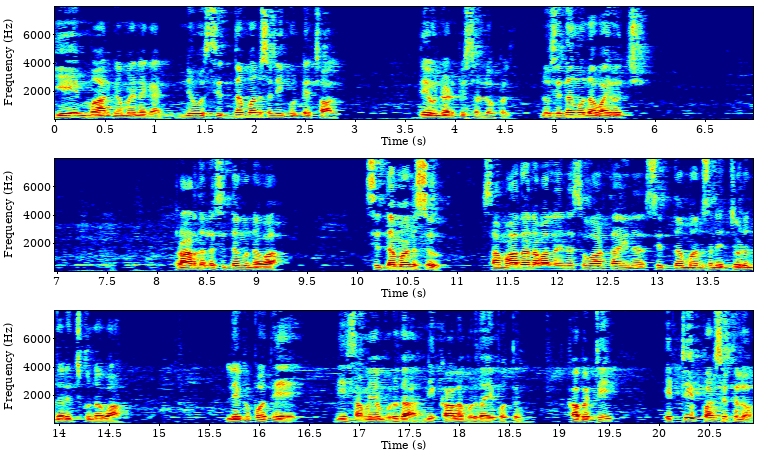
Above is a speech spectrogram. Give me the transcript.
ఏ మార్గమైనా కానీ నువ్వు సిద్ధ మనసు నీకుంటే చాలు. దేవుడు నడిపిస్తాడు లోపలి నువ్వు సిద్ధంగా ఉన్నావా ఈరోజు? ప్రార్థనలో సిద్ధంగా ఉన్నావా? సిద్ధ మనసు సమాధాన వలన సువార్త అయిన సిద్ధ మనసు అనే జోడును ధరించుకున్నావా? లేకపోతే నీ సమయం వృధా నీ కాలం వృధా అయిపోతుంది. కాబట్టి ఎట్టి పరిస్థితుల్లో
